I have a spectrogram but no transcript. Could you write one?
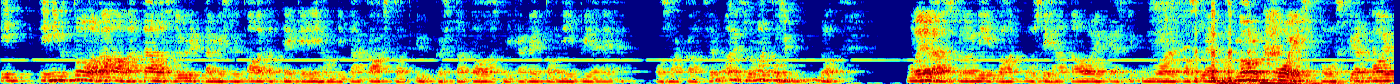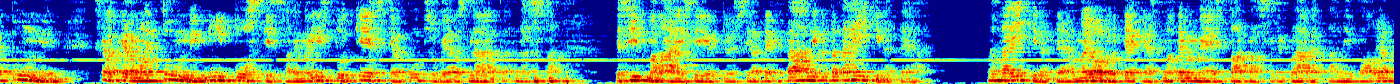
ei, ei niinku tuolla rahalla tällaisella yrittämisellä nyt aleta tekee ihan mitään 2001 tai tuollaista, mikä vetoo niin pieneen osaa katsoa. Mä olin, silloin, mä olin tosi, no, Mulla elämässä oli niin paha kusihätä oikeasti, kun mä olin tuossa leffassa. Mä olin poistua sieltä. Mä olin tunnin, siellä kerran mä olin tunnin niin tuskissa, niin mä istuin keskellä kutsuvierasnäytännössä. Ja sit mä lähdin siirtyä sieltä. Tähän niin tätä ikinä tehdä. Tätä ei ikinä tehdä. Mä jouduin tekemään sitä, mä tein mä menen edes takas sinne, kun hävettää niin paljon.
